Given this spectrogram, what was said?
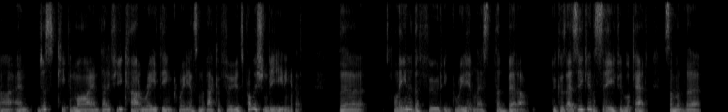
Uh, and just keep in mind that if you can't read the ingredients on the back of foods, probably shouldn't be eating it. The cleaner the food ingredient list, the better because as you can see, if you look at some of the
